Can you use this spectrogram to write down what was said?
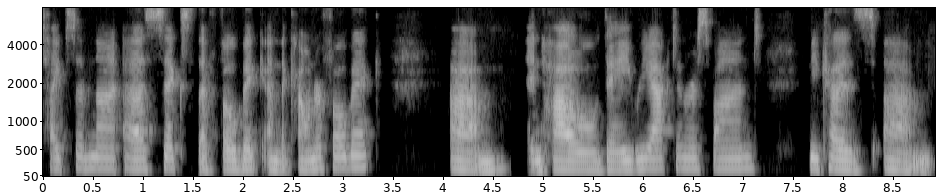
types of not uh, six: the phobic and the counterphobic, um, and how they react and respond. Because um,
